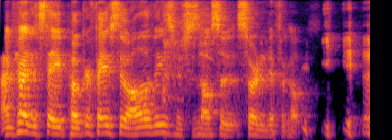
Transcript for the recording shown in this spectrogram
I'm trying to stay poker face through all of these, which is also sort of difficult. yeah.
